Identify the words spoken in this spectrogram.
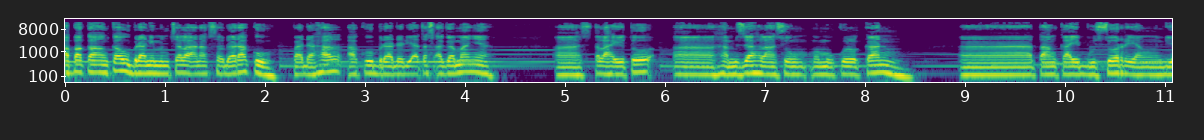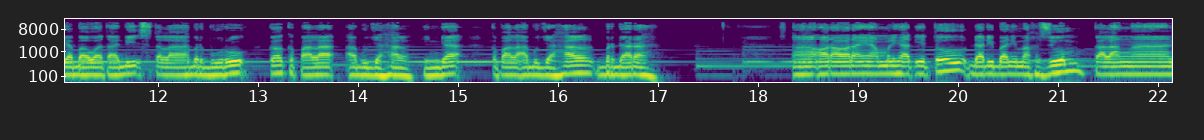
apakah engkau berani mencela anak saudaraku padahal aku berada di atas agamanya? Uh, setelah itu uh, Hamzah langsung memukulkan uh, tangkai busur yang dia bawa tadi setelah berburu ke kepala Abu Jahal hingga kepala Abu Jahal berdarah orang-orang yang melihat itu dari Bani Makhzum kalangan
